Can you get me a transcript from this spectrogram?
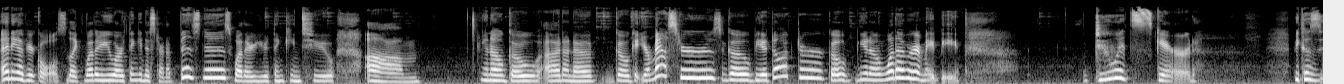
any of your goals like whether you are thinking to start a business whether you're thinking to um, you know, go, I don't know, go get your master's, go be a doctor, go, you know, whatever it may be. Do it scared because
